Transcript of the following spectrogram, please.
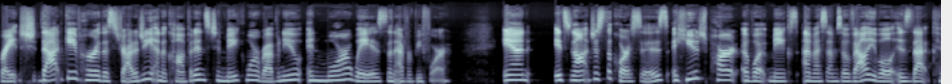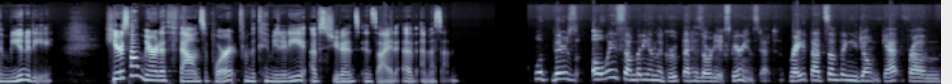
right? That gave her the strategy and the confidence to make more revenue in more ways than ever before. And it's not just the courses. A huge part of what makes MSM so valuable is that community. Here's how Meredith found support from the community of students inside of MSM. Well, there's always somebody in the group that has already experienced it, right? That's something you don't get from,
